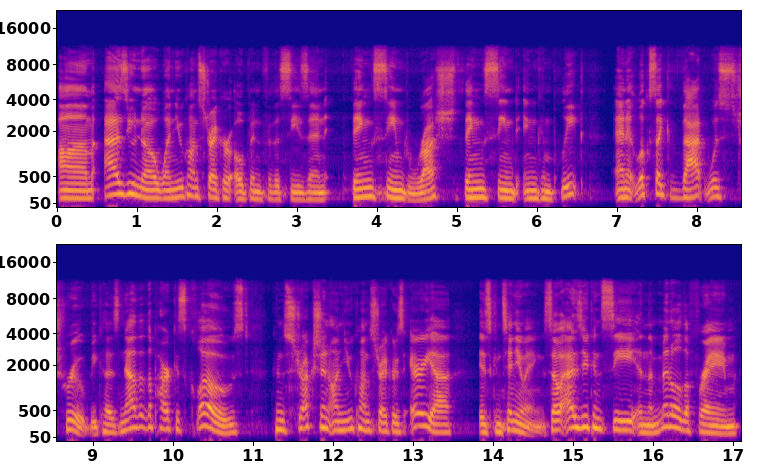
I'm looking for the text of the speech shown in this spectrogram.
Um, as you know, when Yukon Striker opened for the season, things seemed rushed, things seemed incomplete, and it looks like that was true because now that the park is closed, construction on Yukon Striker's area is continuing. So as you can see in the middle of the frame,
